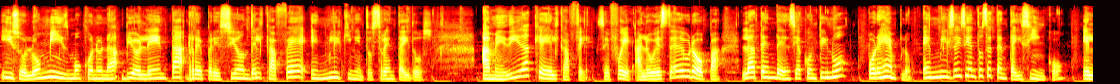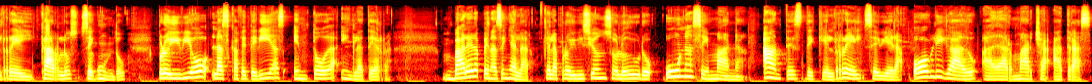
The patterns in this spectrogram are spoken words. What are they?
hizo lo mismo con una violenta represión del café en 1532. A medida que el café se fue al oeste de Europa, la tendencia continuó. Por ejemplo, en 1675, el rey Carlos II prohibió las cafeterías en toda Inglaterra. Vale la pena señalar que la prohibición solo duró una semana antes de que el rey se viera obligado a dar marcha atrás,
